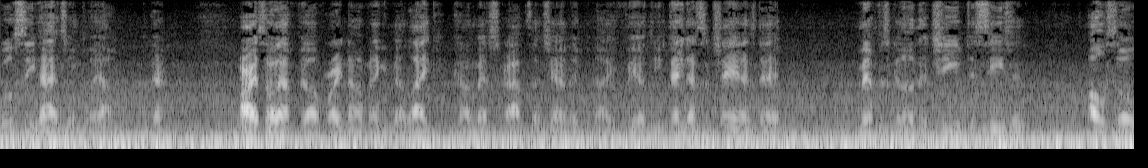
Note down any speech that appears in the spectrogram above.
we'll see how it's gonna play out. Okay. All right, so that's right now, man. Give me a like, comment, subscribe to the channel. Let me know how you feel. Do you think that's a chance that Memphis can achieve this season? Also,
